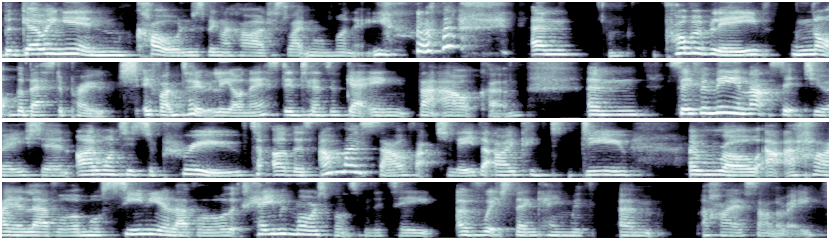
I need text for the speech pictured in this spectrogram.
but going in cold and just being like, oh, I just like more money. um, probably not the best approach, if I'm totally honest, in terms of getting that outcome. Um, so for me in that situation, I wanted to prove to others and myself actually that I could do a role at a higher level, a more senior level that came with more responsibility, of which then came with um, a higher salary.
